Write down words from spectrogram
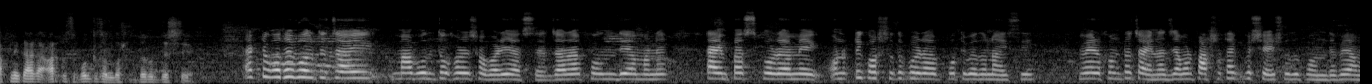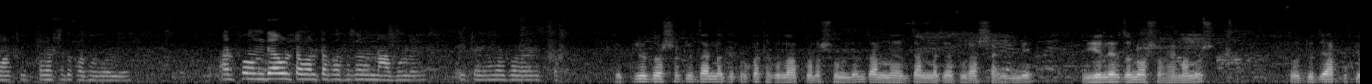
আপনি আর- কিছু বলতে চান দর্শকদের উদ্দেশ্যে? একটা কথাই বলতে চাই মা বোন তো ঘরে সবারই আছে। যারা ফোন দিয়ে মানে টাইম পাস করে আমি অনেকটাই কষ্টতে পড়ে প্রতিবেদন আইছি। আমি এরকমটা চাই না যে আমার পাশে থাকবে সে শুধু ফোন দেবে আমাকে আমার সাথে কথা বলবে। আর ফোন দেওয়া উল্টাপাল্টা কথা যেন না বলে এটাই আমার বলার ইচ্ছা তো প্রিয় দর্শকের জান্নাতিপুর কথাগুলো আপনারা শুনলেন। জান্নাত জান্নাতিপুর রাজশাহীর মেয়ে রিয়েলের জন্য অসহায় মানুষ। তো যদি আপুকে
